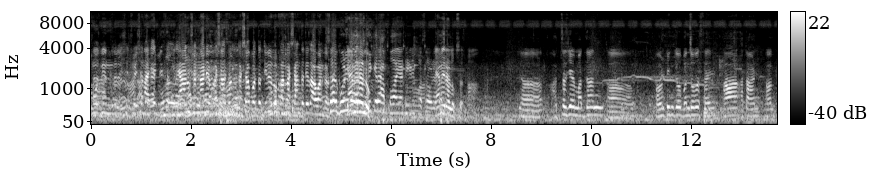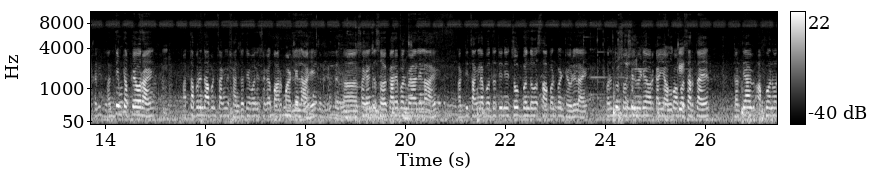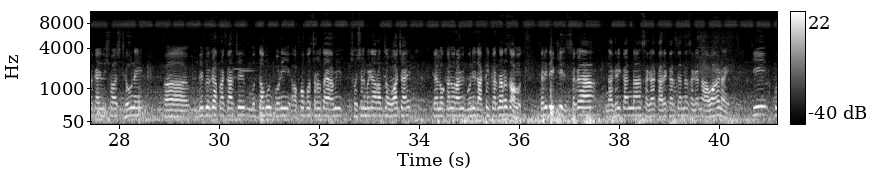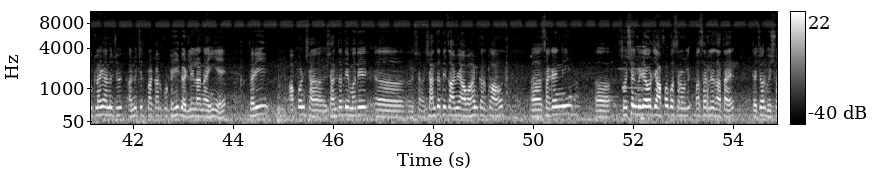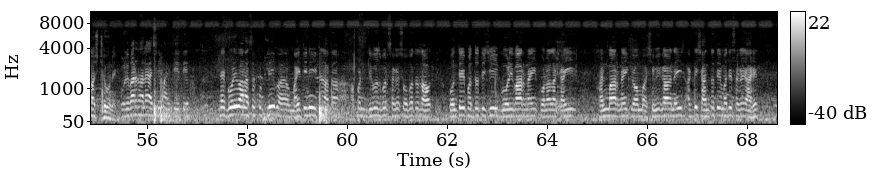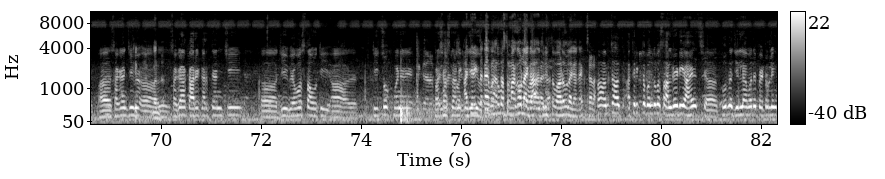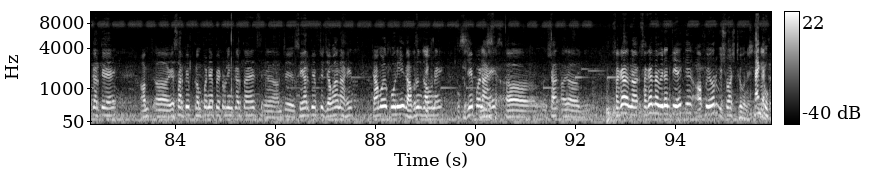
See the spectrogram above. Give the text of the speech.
Situation आहे. त्या अनुषंगाने प्रशासन कशा पद्धतीने लोकांना शांततेचं आवाहन करतं? कॅमेरा लोक अफवा या ठिकाणी पसरवण्यात कॅमेरा लोक सर अ, आजचं जे मतदान काउंटिंग जो बंदोबस्त आहे हा आता अंतिम टप्प्यावर आहे. आत्तापर्यंत आपण चांगल्या शांततेमध्ये सगळं पार पाडलेलं आहे. सगळ्यांचं सहकार्य पण मिळालेलं आहे. अगदी चांगल्या पद्धतीने चोख बंदोबस्त आपण पण ठेवलेला आहे. परंतु सोशल मीडियावर काही अफवा ओके. तर त्या अफवांवर काही विश्वास ठेवू नये. वेगवेगळ्या प्रकारचे मुद्दामून कोणी अफवा पसरवत आहे. आम्ही सोशल मीडियावर आमचा वॉच आहे. त्या लोकांवर आम्ही गुन्हे दाखल करणारच आहोत. तरी देखील सगळ्या नागरिकांना सगळ्या कार्यकर्त्यांना सगळ्यांना आवाहन आहे की कुठलाही अनुचित अनुचित प्रकार कुठेही घडलेला नाही आहे तरी आपण शा शांततेमध्ये शा शांततेचं आम्ही आवाहन करतो आहोत. सगळ्यांनी सोशल मीडियावर जे अफवा पसरवले पसरले जात आहेत त्याच्यावर विश्वास ठेवू नये. गोळीबार झाला अशी माहिती येते. नाही गोळीबार असं कुठलीही माहिती नाही. इथं आता आपण दिवसभर सगळे सोबतच आहोत. कोणत्याही पद्धतीची गोळीबार नाही कोणाला काही हानमार नाही किंवा शिवीगाळ नाही. अगदी शांततेमध्ये सगळे आहेत. सगळ्यांची सगळ्या कार्यकर्त्यांची जी व्यवस्था होती ती चोखपणे प्रशासनाने अतिरिक्त काय होती बंदोबस्त मागवलाय का? अतिरिक्त वाढवलाय का काय? हा आमचा अतिरिक्त बंदोबस्त ऑलरेडी आहे. पूर्ण जिल्ह्यामध्ये पेट्रोलिंग करते आहे. आम एस आर पी एफ कंपन्या पेट्रोलिंग करत आहेत अ, आमचे सी आर पी एफचे जवान आहेत. त्यामुळे कोणीही घाबरून जाऊ नये. जे पण आहे शा- सगळ्यांना सगळ्यांना विनंती आहे की अफवेवर विश्वास ठेवू नये. थँक्यू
